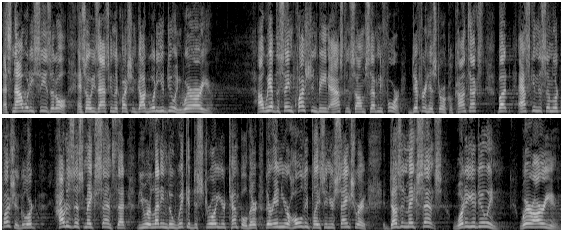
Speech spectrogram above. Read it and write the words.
that's not what he sees at all. And so he's asking the question God, what are you doing? Where are you? Uh, we have the same question being asked in Psalm 74, different historical context, but asking the similar question Lord, how does this make sense that you are letting the wicked destroy your temple? They're, they're in your holy place, in your sanctuary. It doesn't make sense. What are you doing? Where are you?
